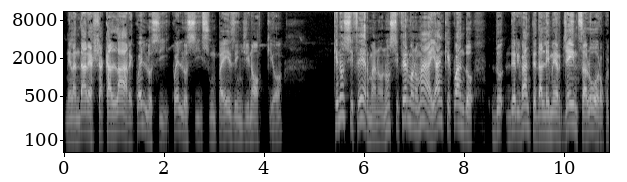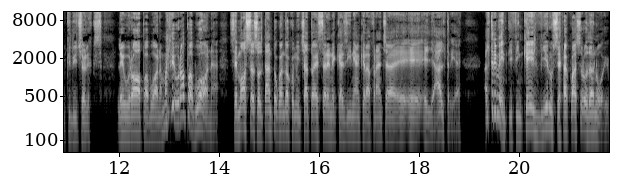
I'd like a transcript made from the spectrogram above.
nell'andare a sciacallare, quello sì, quello sì, su un paese in ginocchio, che non si fermano, non si fermano mai, anche quando do, derivante dall'emergenza loro, quel che dice l'Europa buona, ma l'Europa buona si è mossa soltanto quando ha cominciato a essere nei casini anche la Francia e, e, e gli altri, eh. altrimenti finché il virus era qua solo da noi.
